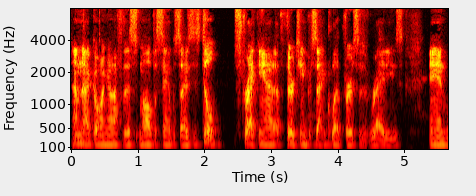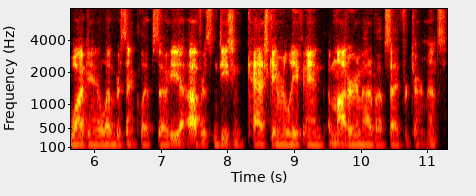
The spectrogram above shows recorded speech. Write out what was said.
I'm not going off this small of a sample size. He's still striking out a 13% clip versus righties and walking at 11% clip. So he offers some decent cash game relief and a moderate amount of upside for tournaments.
